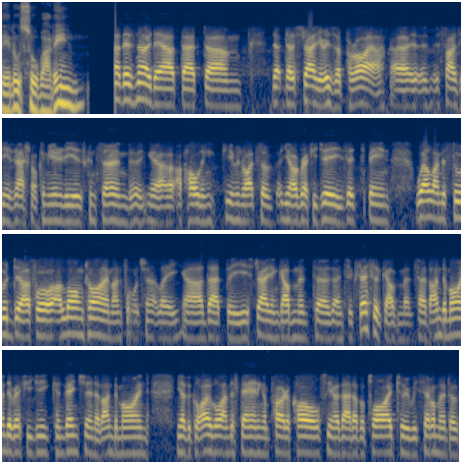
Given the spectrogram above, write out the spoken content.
တယ်လို့ဆိုပါတယ် There's no doubt that um, that, that Australia is a pariah uh, as far as the international community is concerned. Uh, you know, upholding human rights of you know of refugees. It's been well understood uh, for a long time, unfortunately, uh, that the Australian government uh, and successive governments have undermined the Refugee Convention, have undermined, you know, the global understanding and protocols, you know, that have applied to resettlement of,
